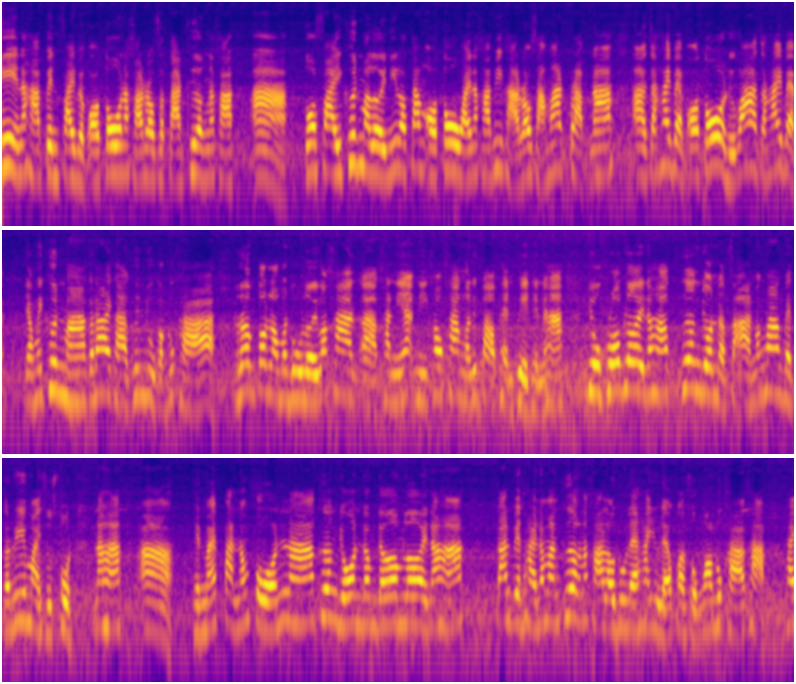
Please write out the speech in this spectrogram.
นี่นะคะเป็นไฟแบบออโต้นะคะ เราสตาร์ทเครื่องนะคะอ่าตัวไฟขึ้นมาเลยนี่เราตั้งออโต้ไว้นะคะ พี่ขาเราสามารถปรับนะอาจจะให้แบบออโต้หรือว่าจะให้แบบยังไม่ขึ้นมาก็ได้ค่ะ ขึ้นอยู่กับลูกค้า เริ่มต้นเรามาดูเลยว่าคันอ่าคันนี้มีเข้าข้างมาหรือเปล่าแผ่นเพจเห็นไหมคะอยู่ครบเลยนะคะ เครื่องยนต์แบบสะอาดมากๆ แบตเตอรี่ใหม่สุดๆนะคะอ่า เห็นไหมปั่นน้ำฝนนะ เครื่องยนต์เดิมๆเลยนะคะการเปลี่ยนถ่ายน้ำมันเครื่องนะคะ เราดูแลให้อยู่แล้วก่อนส่งมอบลูกค้าค่ะ ให้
